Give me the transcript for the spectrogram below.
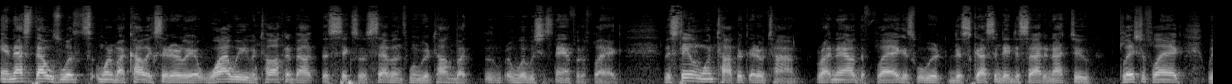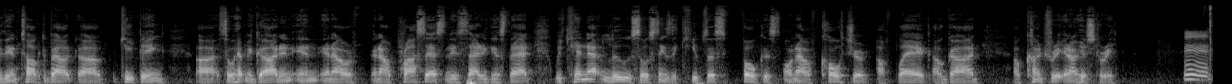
and that's that was what one of my colleagues said earlier. Why are we even talking about the sixth or seventh when we were talking about what we should stand for the flag? Let's stay on one topic at a time. Right now, the flag is what we're discussing. They decided not to pledge the flag. We then talked about uh, keeping uh, so help me God in, in, in, our in our process, and decided against that. We cannot lose those things that keeps us focused on our culture, our flag, our God, our country, and our history. Mm.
